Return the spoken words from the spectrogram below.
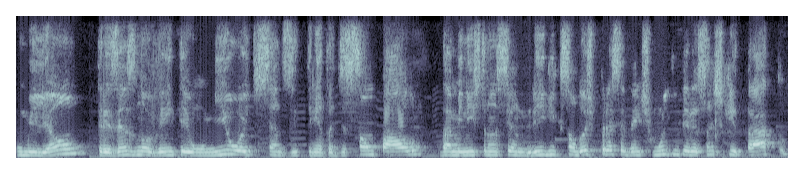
1.391.830 de São Paulo, da ministra Nancy Andrighi, que são dois precedentes muito interessantes que tratam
